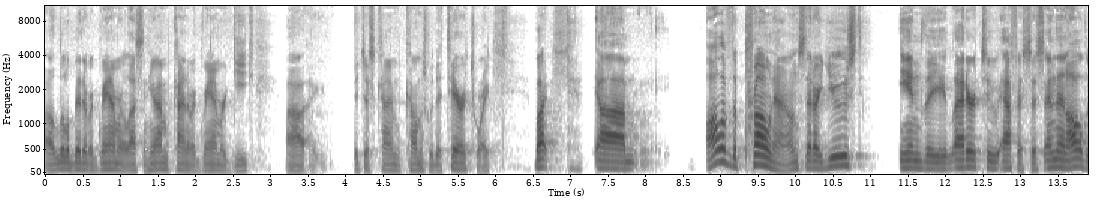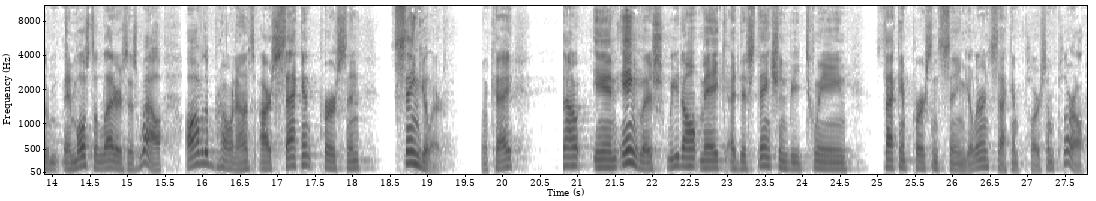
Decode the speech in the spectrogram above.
a little bit of a grammar lesson here. I'm kind of a grammar geek. Uh, it just kind of comes with the territory. But um, all of the pronouns that are used in the letter to Ephesus, and then all the and most of the letters as well, all of the pronouns are second person singular. Okay? Now, in English, we don't make a distinction between second person singular and second person plural.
